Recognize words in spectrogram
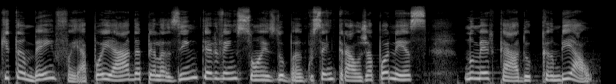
que também foi apoiada pelas intervenções do Banco Central japonês no mercado cambial.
